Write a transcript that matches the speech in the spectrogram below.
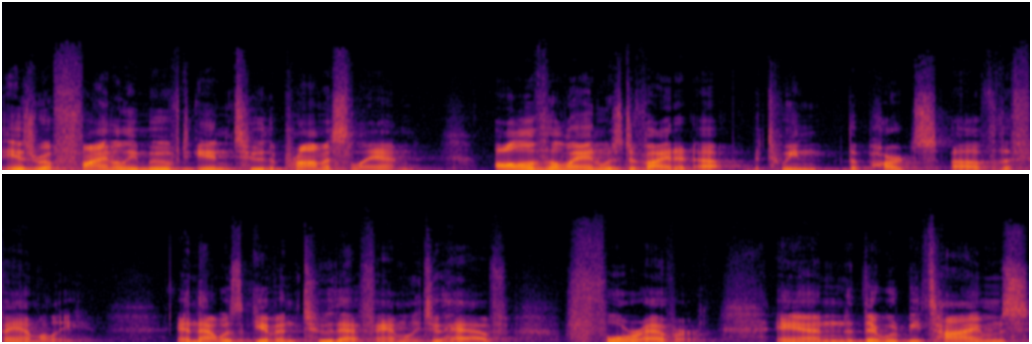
Israel finally moved into the promised land, all of the land was divided up between the parts of the family. And that was given to that family to have forever. And there would be times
